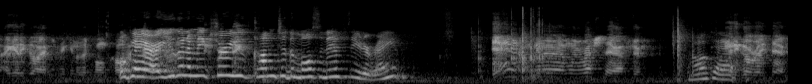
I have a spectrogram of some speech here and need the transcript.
I gotta go. I have to make another phone call. Okay, are you gonna make sure you come to the Molson Amphitheater, right? Yeah, I'm gonna, I'm gonna rush there after. Okay. I'm gonna go right there.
